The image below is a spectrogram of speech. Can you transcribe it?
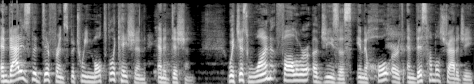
And that is the difference between multiplication and addition. With just one follower of Jesus in the whole earth and this humble strategy,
